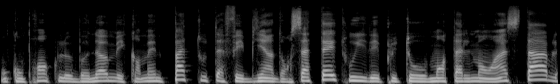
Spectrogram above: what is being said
On comprend que le bonhomme est quand même pas tout à fait bien dans sa tête, où il est plutôt mentalement instable.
